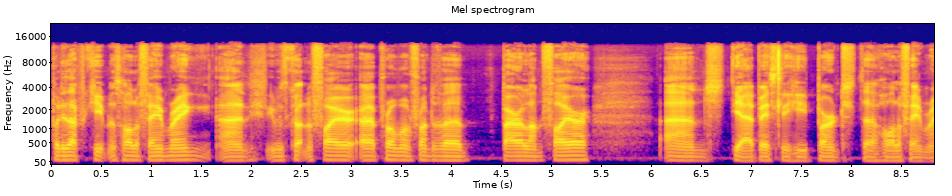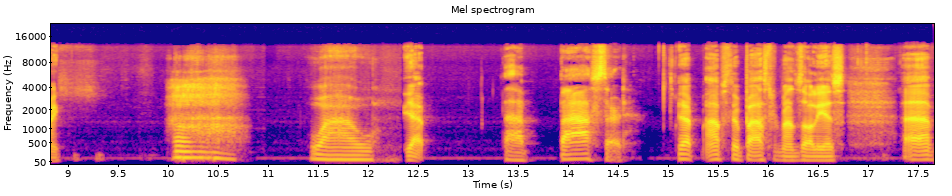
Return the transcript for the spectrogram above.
but he's after keeping his Hall of Fame ring, and he was cutting a fire uh, promo in front of a barrel on fire, and yeah, basically he burnt the Hall of Fame ring. Wow. Yep, That bastard. yep, absolute bastard man's all he is. Uh,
